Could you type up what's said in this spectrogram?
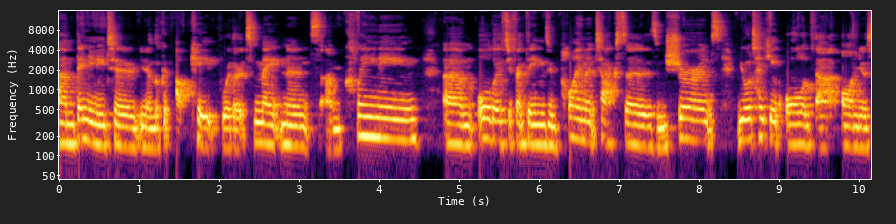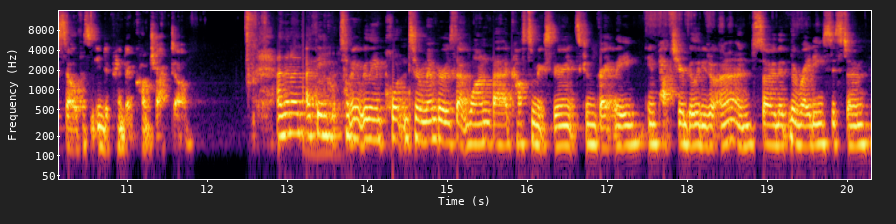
Um, then you need to you know look at upkeep, whether it's maintenance, um, cleaning, um, all those different things, employment taxes, insurance. You're taking all of that on yourself as an independent contractor. And then I, I, think something really important to remember is that one bad customer experience can greatly impact your ability to earn. So that the rating system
